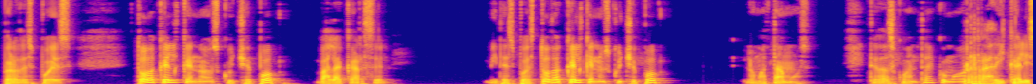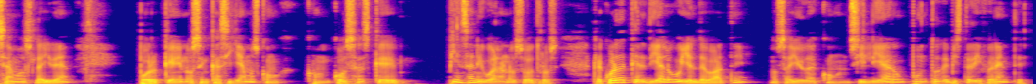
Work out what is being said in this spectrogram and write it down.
Pero después, todo aquel que no escuche pop va a la cárcel. Y después, todo aquel que no escuche pop, lo matamos. ¿Te das cuenta cómo radicalizamos la idea? Porque nos encasillamos con, con cosas que piensan igual a nosotros. Recuerda que el diálogo y el debate nos ayuda a conciliar un punto de vista diferente.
